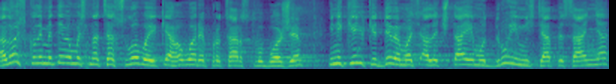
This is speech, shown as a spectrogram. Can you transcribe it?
Але ось коли ми дивимося на це слово, яке говорить про Царство Боже, і не тільки дивимося, але читаємо другі місця Писання,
